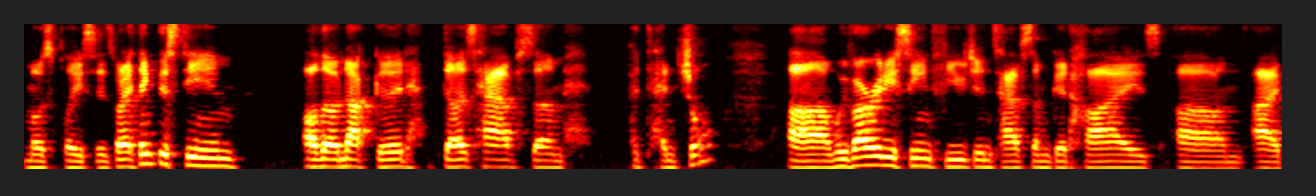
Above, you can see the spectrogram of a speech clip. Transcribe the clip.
most places. But I think this team, although not good, does have some potential. Um, we've already seen Fusions have some good highs. Um, I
